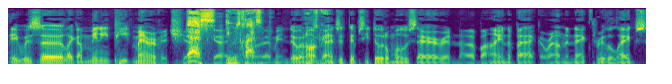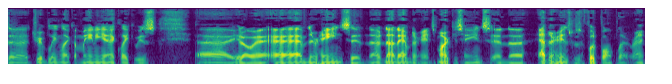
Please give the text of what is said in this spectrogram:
He was uh, like a mini Pete Maravich. Uh, yes, guy, he was classic. I mean, doing all kinds of dipsy doodle moves there, and uh, behind the back, around the neck, through the legs, uh, dribbling like a maniac, like it was, uh, you know, Abner Haynes, and uh, not Abner Haynes, Marques Haynes, and Abner Haynes was a football player, right?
